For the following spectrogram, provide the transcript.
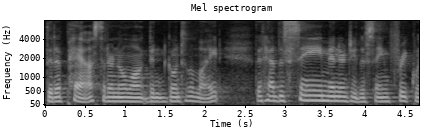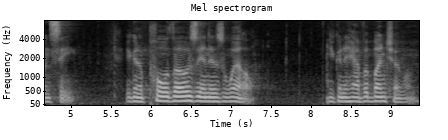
that have passed, that are no longer, didn't go into the light, that have the same energy, the same frequency. You're going to pull those in as well. You're going to have a bunch of them.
